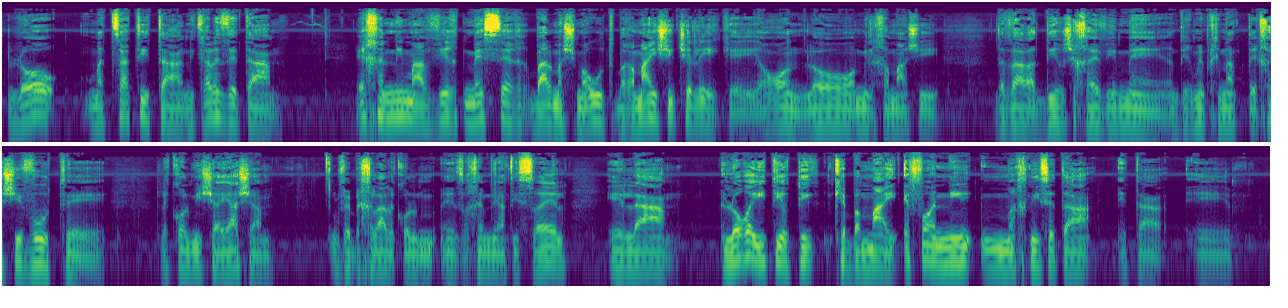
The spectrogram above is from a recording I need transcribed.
לא מצאתי את ה... נקרא לזה את ה... איך אני מעביר מסר בעל משמעות ברמה האישית שלי, כירון, לא המלחמה שהיא דבר אדיר שחייבים, אה, אדיר מבחינת חשיבות אה, לכל מי שהיה שם, ובכלל לכל אזרחי מדינת ישראל, אלא לא ראיתי אותי כבמאי, איפה אני מכניס את ה... את ה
